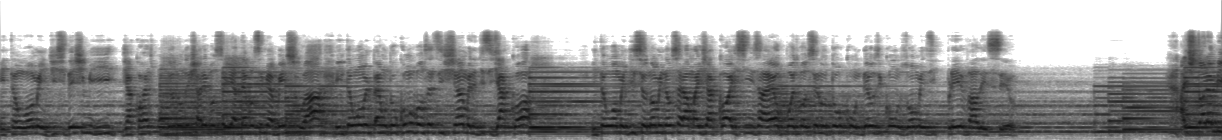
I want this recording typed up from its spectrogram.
Então o homem disse: Deixe-me ir. Jacó respondeu: Não deixarei você ir até você me abençoar. Então o homem perguntou: Como você se chama? Ele disse: Jacó. Então o homem disse: Seu nome não será mais Jacó, e sim Israel, pois você lutou com Deus e com os homens e prevaleceu. A história me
